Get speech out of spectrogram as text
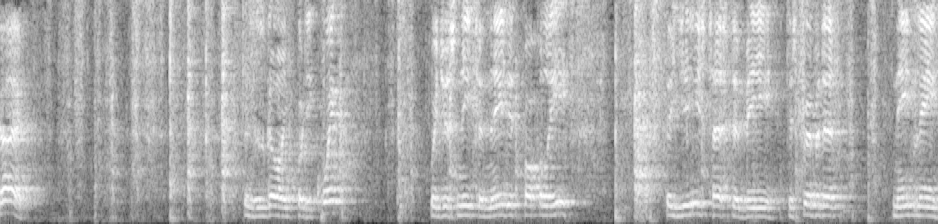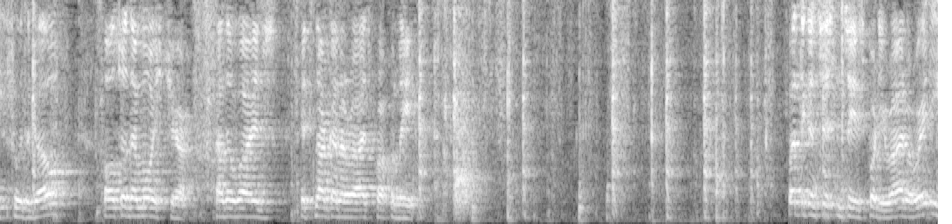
Okay. This is going pretty quick. We just need to knead it properly. The yeast has to be distributed neatly through the dough, also the moisture, otherwise it's not going to rise properly. But the consistency is pretty right already.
